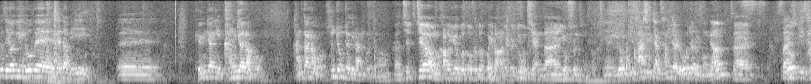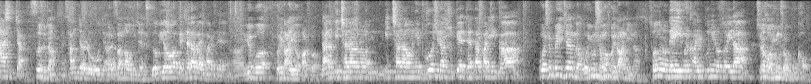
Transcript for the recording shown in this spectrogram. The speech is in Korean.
그래서 여기 요배 대답이 에, 굉장히 간결하고 간단하고 순종적이라는 거죠. 呃，接接下来我们看到约伯做出的回答，就是又简单又顺从的。 예, 욥기 40장 3절 5절을 보면 在三十 욥기 40장 四十章 3절로 5절 三到五节， 욥이 여호와께 대답하여 가로되 呃，约伯回答耶和华说 나는 미쳐나오니, 미쳐나오니 무엇이라 주께 대답하리까 ：“ 我是卑贱的，我用什么回答你呢？ 손으로 내 입을 가릴 뿐이로소이다 只好用手捂口。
